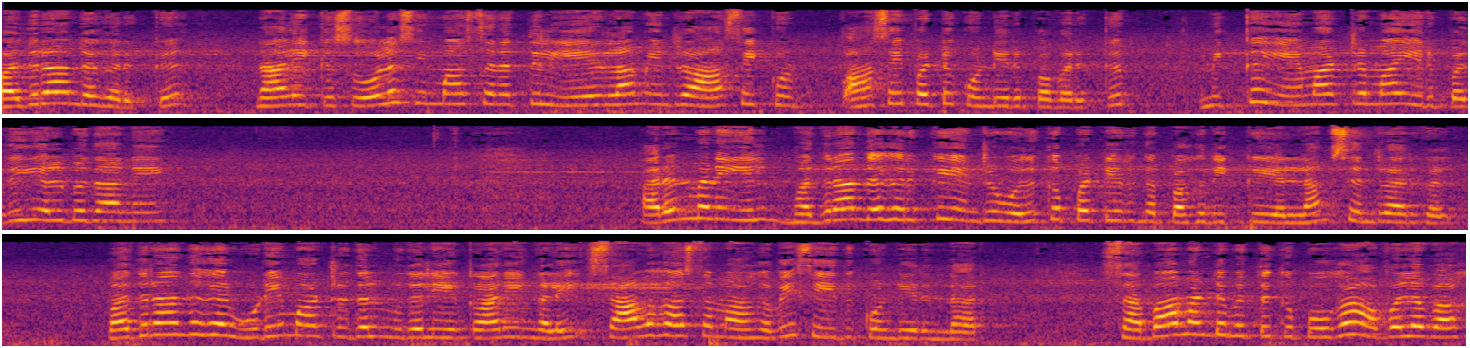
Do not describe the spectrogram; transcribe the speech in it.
மதுராந்தகருக்கு நாளைக்கு சோழ சிம்மாசனத்தில் ஏறலாம் என்று ஆசை ஆசைப்பட்டு கொண்டிருப்பவருக்கு மிக்க ஏமாற்றமாய் இருப்பது இயல்புதானே? அரண்மனையில் மதுராந்தகருக்கு என்று ஒதுக்கப்பட்டிருந்த பகுதிக்கு எல்லாம் சென்றார்கள். மதுராந்தகர் உடை மாற்றுதல் முதலிய காரியங்களை சாவகாசமாகவே செய்து கொண்டிருந்தார். சபா மண்டபத்துக்கு போக அவ்வளவாக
